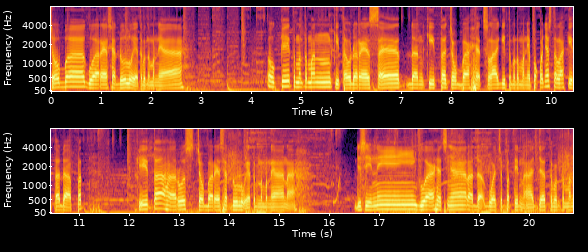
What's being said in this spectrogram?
coba gua reset dulu ya teman-teman ya. Oke teman-teman kita udah reset dan kita coba hatch lagi teman-teman ya. Pokoknya setelah kita dapat kita harus coba reset dulu ya teman-teman ya. Nah di sini gua hatchnya rada gua cepetin aja teman-teman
